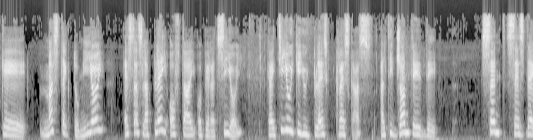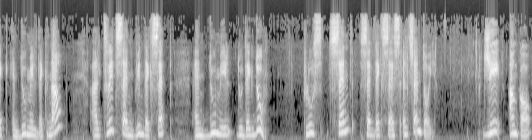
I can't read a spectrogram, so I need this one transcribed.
che mastectomioi estas la plei oftai operazioi cae tiui ciui crescas, altigiante de cent sesdec en du mil dec nau, al tritcent gvindec sep en du mil dudec du, plus cent sepdec ses el centoi. Gi anco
